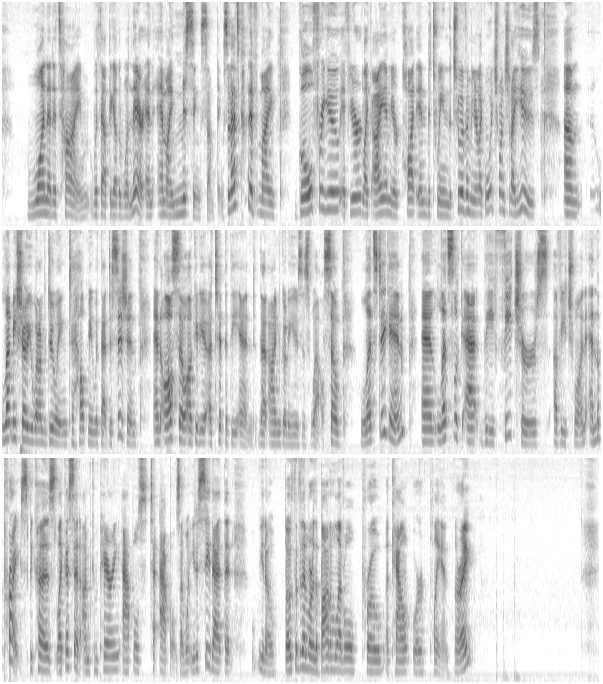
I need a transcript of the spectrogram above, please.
one at a time without the other one there? And am I missing something? So that's kind of my goal for you. If you're like I am, you're caught in between the two of them and you're like, which one should I use? Um, let me show you what I'm doing to help me with that decision. And also I'll give you a tip at the end that I'm going to use as well. So let's dig in and let's look at the features of each one and the price because like I said I'm comparing apples to apples I want you to see that that you know both of them are the bottom level pro account or plan all right?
